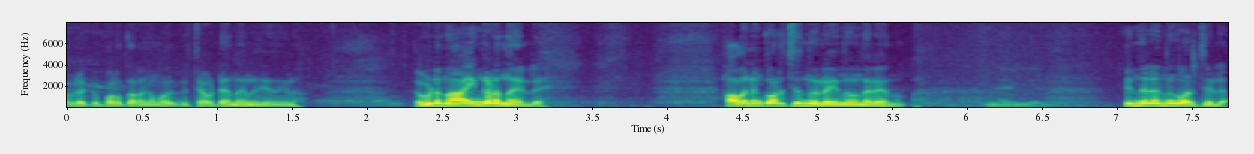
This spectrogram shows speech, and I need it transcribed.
ഇവരൊക്കെ പുറത്തിറങ്ങുമ്പോൾ ചവിട്ട എന്തെങ്കിലും ചെയ്യുന്നെങ്കിലോ ഇവിടെ നായും കിടന്നതല്ലേ? അവനും കുറച്ചൊന്നുമില്ല ഇന്ന് ഇന്നലെയൊന്നും. ഇന്നലെ ഒന്നും കുറച്ചില്ല.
